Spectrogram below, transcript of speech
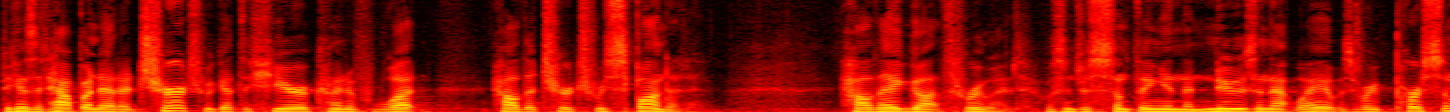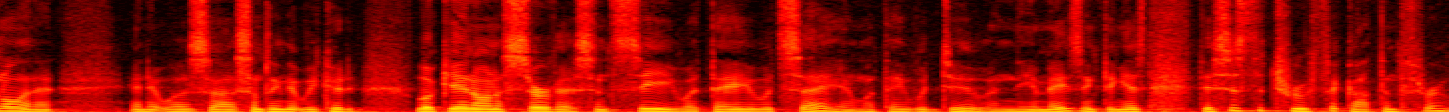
because it happened at a church, we got to hear kind of what, how the church responded, how they got through it. It wasn't just something in the news in that way, it was very personal and it, and it was uh, something that we could look in on a service and see what they would say and what they would do. And the amazing thing is, this is the truth that got them through.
